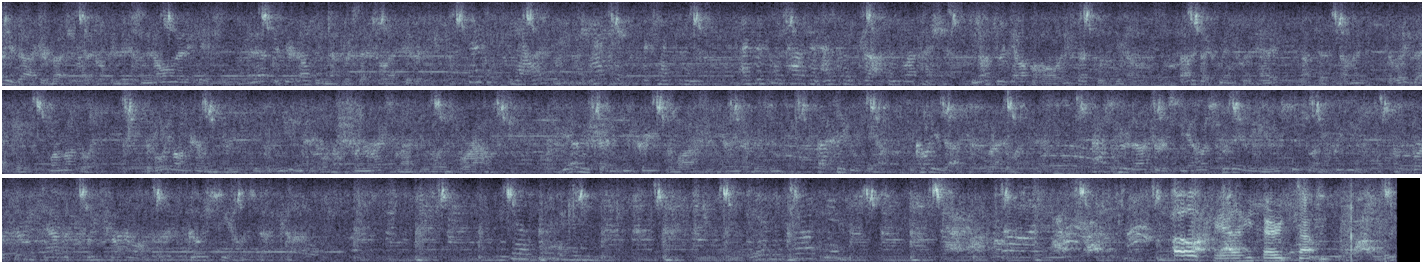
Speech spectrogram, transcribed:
Tell your doctor about your medical condition and all medication, and ask if you're healthy enough for sexual activity. Surgery Cialis is the advocate for testing, as this may cause an unsafe drop in blood pressure. Do not drink alcohol and excess with Cialis. Side effects may include headache, upset stomach, delayed backache, or muscle ache. To avoid long-term injuries, seek immediate medical help for an erection lasting more than four hours. If you haven't started to decrease or loss in hearing or vision, stop taking Cialis and call your doctor right away. Ask your doctor if Cialis for daily use is right for you. For a 30-tablet free trial offer, go Oh, yeah, he heard something.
